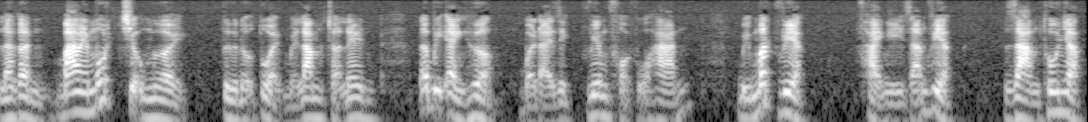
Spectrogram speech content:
là gần 31 triệu người từ độ tuổi 15 trở lên đã bị ảnh hưởng bởi đại dịch viêm phổi Vũ Hán, bị mất việc, phải nghỉ giãn việc, giảm thu nhập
